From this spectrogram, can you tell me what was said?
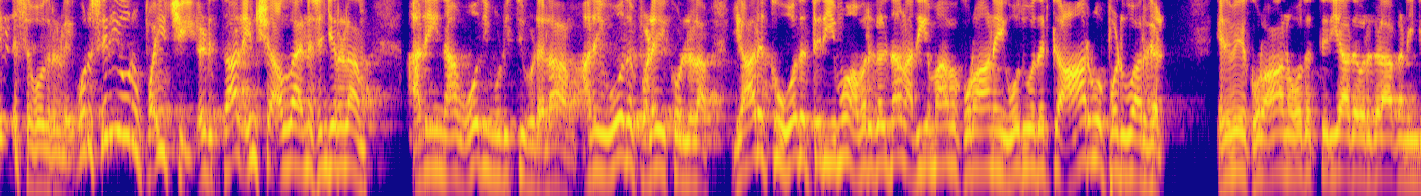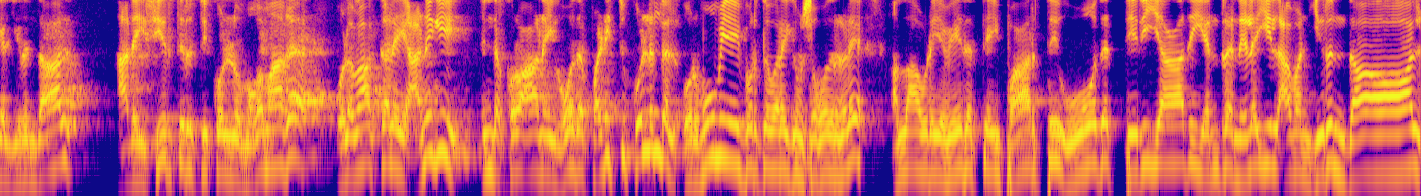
இல்லை சகோதரர்களே ஒரு சிறிய ஒரு பயிற்சி எடுத்தால் இன்ஷா அல்லாஹ் என்ன செஞ்சிடலாம்? அதை நாம் ஓதி முடித்து விடலாம். அதை ஓத பழகி கொள்ளலாம். யாருக்கு ஓத தெரியுமோ அவர்கள் தான் அதிகமாக குரானை ஓதுவதற்கு ஆர்வப்படுவார்கள். எனவே குரான் ஓத தெரியாதவர்களாக நீங்கள் இருந்தால் அதை சீர்திருத்தி கொள்ளும் முகமாக உலமாக்களை அணுகி இந்த குரானை ஓத படித்து கொள்ளுங்கள். ஒரு மூமியை பொறுத்த வரைக்கும் சகோதரர்களே அல்லாவுடைய வேதத்தை பார்த்து ஓத தெரியாது என்ற நிலையில் அவன் இருந்தால்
